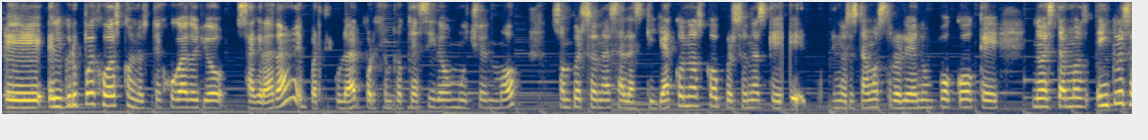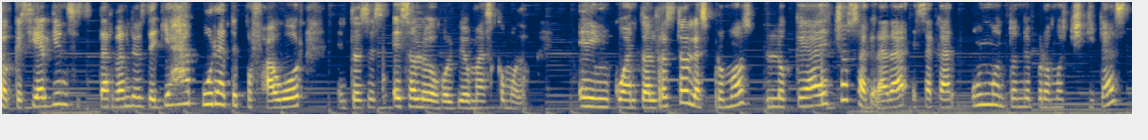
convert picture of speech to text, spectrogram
eh, el grupo de juegos con los que he jugado yo, Sagrada en particular, por ejemplo, que ha sido mucho en MOB, son personas a las que ya conozco, personas que nos estamos troleando un poco, que no estamos, incluso que si alguien se está tardando es de ya, apúrate por favor, entonces eso lo volvió más cómodo. En cuanto al resto de las promos, lo que ha hecho Sagrada es sacar un montón de promos chiquitas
